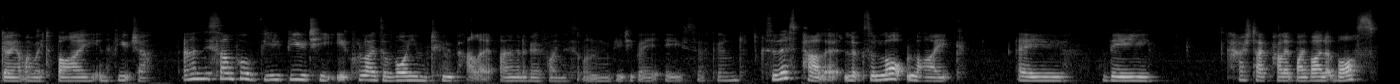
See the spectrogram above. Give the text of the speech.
going out my way to buy in the future. And the Sample View Beauty Equalizer Volume 2 palette. I'm going to go find this on Beauty Bay a second. So this palette looks a lot like a the hashtag palette by Violet Voss.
